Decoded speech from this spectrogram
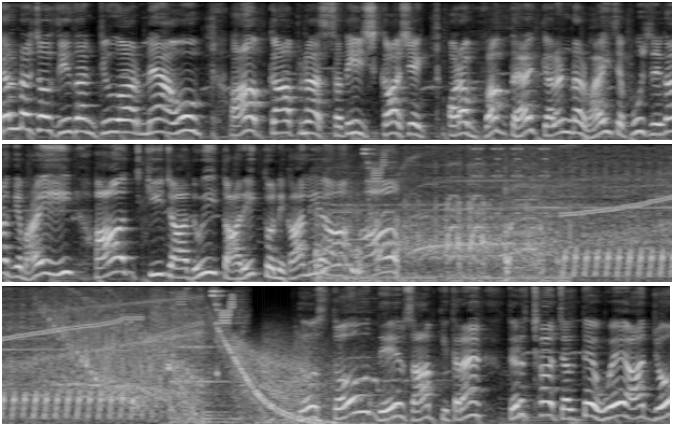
कैलेंडर शो सीज़न टू और मैं हूँ आपका अपना सतीश कौशिक और अब वक्त है कैलेंडर भाई से पूछने का कि भाई, आज की जादुई तारीख तो निकालिए दोस्तों, देव साहब की तरह तिरछा चलते हुए आज जो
